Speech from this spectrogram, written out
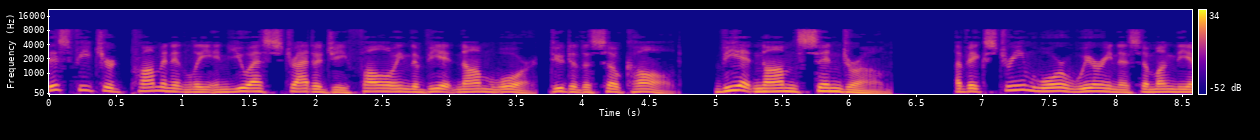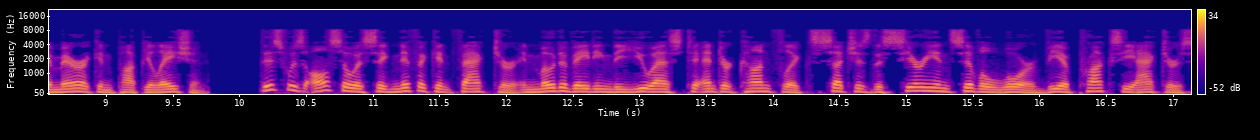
This featured prominently in U.S. strategy following the Vietnam War, due to the so-called Vietnam Syndrome of extreme war weariness among the American population. This was also a significant factor in motivating the U.S. to enter conflicts such as the Syrian civil war via proxy actors,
